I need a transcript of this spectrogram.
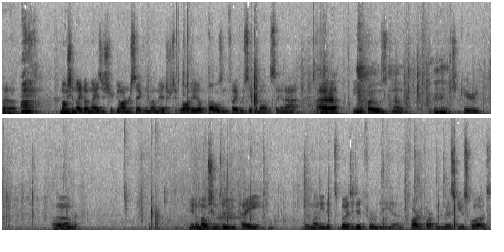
Uh, Motion made by Magistrate Garner, seconded by Magistrate Waddell. All those in favor signify by saying aye. Aye. Any opposed? No. Motion carried. Um, Need a motion to pay the money that's budgeted for the uh, fire department rescue squads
